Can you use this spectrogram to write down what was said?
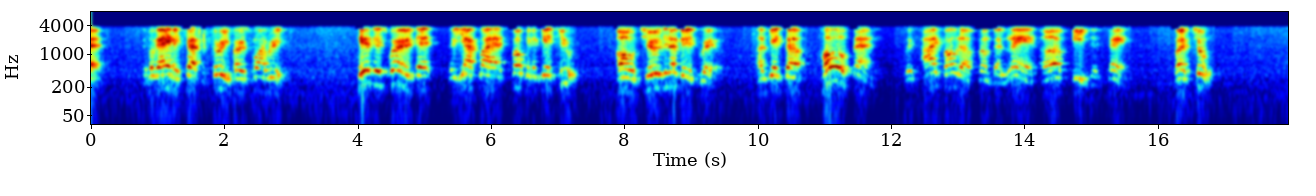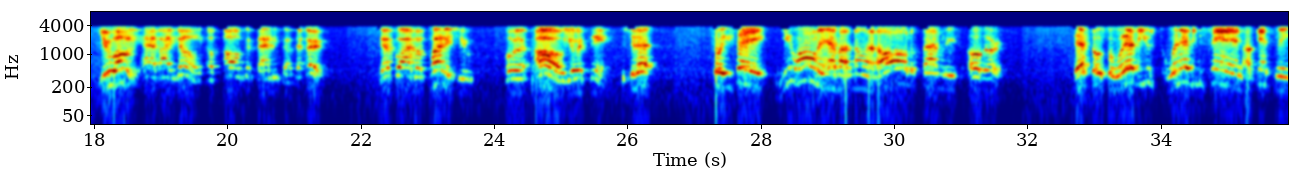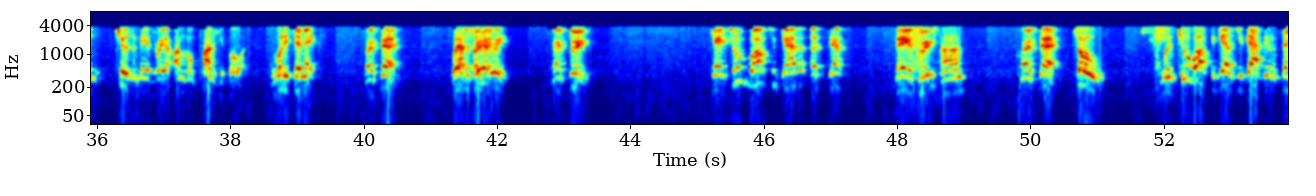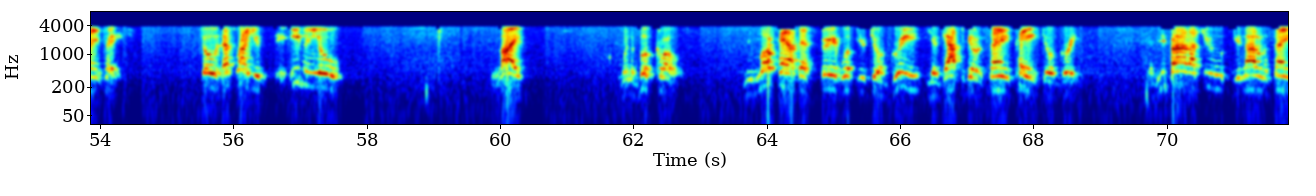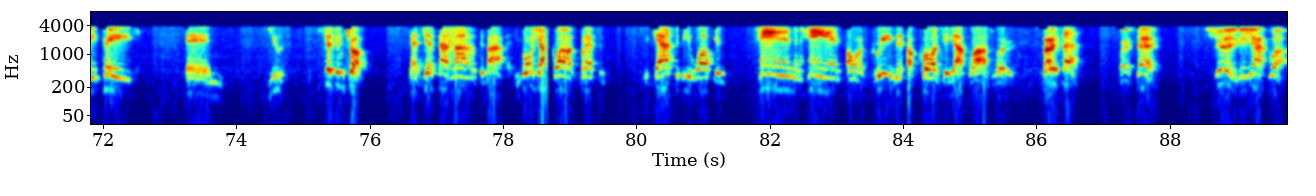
The book of Amos chapter 3, verse 1 reads, Hear this word that the Yahweh has spoken against you, O children of Israel, against the whole family which I brought up from the land of Egypt, saying, verse 2, You only have I known of all the families of the earth. Therefore I will punish you for all your sins. You see that? So he say, you only have I known of all the families of the earth. That's so. So whatever you, whenever you sin against me, children of Israel, I'm gonna punish you for it. What he said next? Verse seven. Well, verse three. Verse three. Can two walk together except they agree? Uh-huh. Verse seven. So when two walk together, you got to be on the same page. So that's why you, even your life when the book closed. You must have that spirit with you to agree. You got to be on the same page to agree. If you find out you you're not on the same page, then you just in trouble. That's just not lining with the Bible. You want Yahweh's blessing, you got to be walking hand in hand on agreement according to Yahweh's word. Verse 7. Verse 7. Surely the Yahweh,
